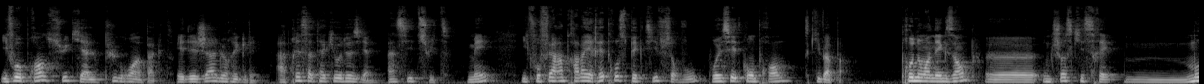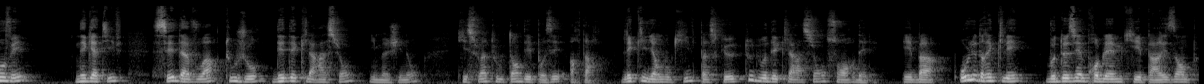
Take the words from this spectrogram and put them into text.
Il faut prendre celui qui a le plus gros impact et déjà le régler. Après s'attaquer au deuxième, ainsi de suite. Mais il faut faire un travail rétrospectif sur vous pour essayer de comprendre ce qui va pas. Prenons un exemple, euh, une chose qui serait mauvais, négative, c'est d'avoir toujours des déclarations, imaginons, qui soient tout le temps déposées en retard les clients vous quittent parce que toutes vos déclarations sont hors délai. Et bah, au lieu de régler votre deuxième problème qui est par exemple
